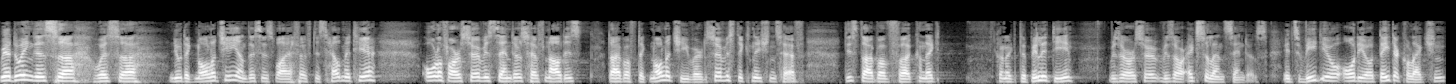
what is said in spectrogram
We are doing this uh, with uh, new technology, and this is why I have this helmet here. All of our service centers have now this type of technology where the service technicians have this type of uh, connectivity with our with our excellence centers. It's video, audio, data collection,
